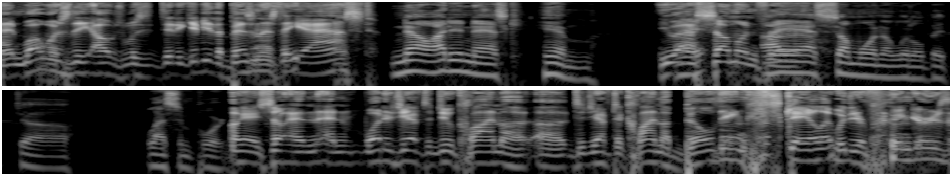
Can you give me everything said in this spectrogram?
And what was the? Oh, was did it give you the business that you asked? No, I didn't ask him. You asked I, someone for. I asked someone a little bit uh, less important. Okay, so and and what did you have to do? Climb a? Uh, did you have to climb a building? Scale it with your fingers?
